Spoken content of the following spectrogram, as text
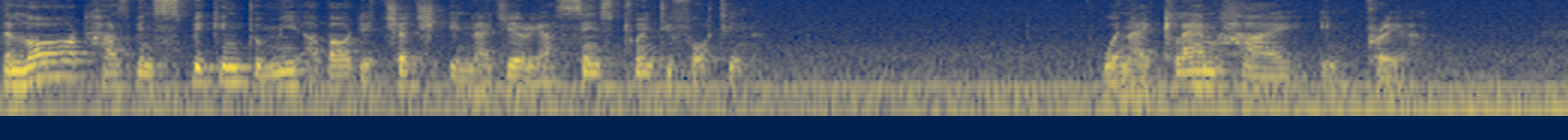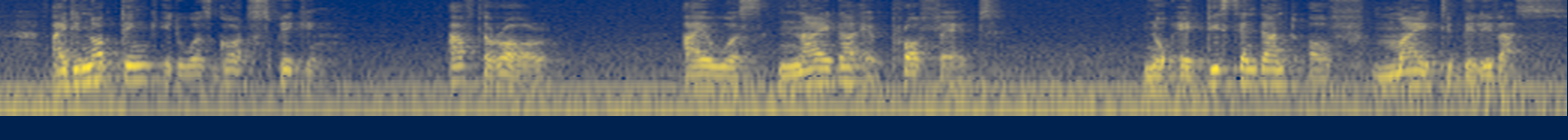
The Lord has been speaking to me about the church in Nigeria since 2014 when I climbed high in prayer. I did not think it was God speaking. After all, I was neither a prophet nor a descendant of mighty believers.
